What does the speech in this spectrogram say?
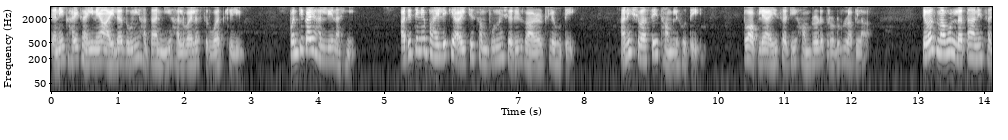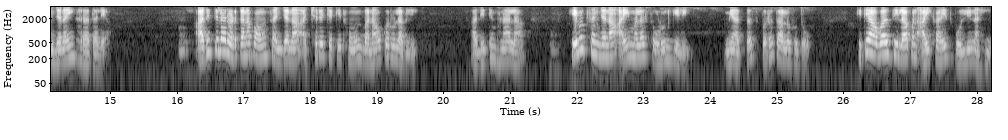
त्याने घाईघाईने आईला दोन्ही हातांनी हलवायला सुरुवात केली. पण ती काही हल्ली नाही. आदितीने पाहिले की आईचे संपूर्ण शरीर गारठले होते आणि श्वासही थांबले होते. तो आपल्या आईसाठी हमरडत रडू लागला. तेव्हाच मागून लता आणि संजनाही घरात आल्या. आदित्यला रडताना पाहून संजना आश्चर्यचकित होऊन बनाव करू लागली. आदित्य म्हणाला हे बघ संजना आई मला सोडून गेली. मी आत्ताच परत आलो होतो. किती आवाज दिला पण आई काहीच बोलली नाही.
